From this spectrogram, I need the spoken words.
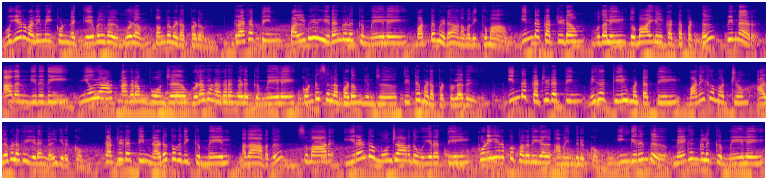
உயர் வலிமை கொண்ட கேபிள்கள் மூலம் தொங்கவிடப்படும். கிரகத்தின் பல்வேறு இடங்களுக்கு மேலே வட்டமிட அனுமதிக்குமாம். இந்த கட்டிடம் முதலில் துபாயில் கட்டப்பட்டு பின்னர் அதன் இறுதி நியூயார்க் நகரம் போன்ற உலக நகரங்களுக்கு மேலே கொண்டு செல்லப்படும் என்று திட்டமிடப்பட்டுள்ளது. இந்த கட்டிடத்தின் மிக கீழ்மட்டத்தில் வணிக மற்றும் அலுவலக இடங்கள் இருக்கும். கட்டிடத்தின் நடுப்பகுதிக்கு மேல் அதாவது சுமார் இரண்டு மூன்றாவது உயரத்தில் குடியிருப்பு பகுதிகள் அமைந்திருக்கும். இங்கிருந்து மேகங்களுக்கு மேலே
